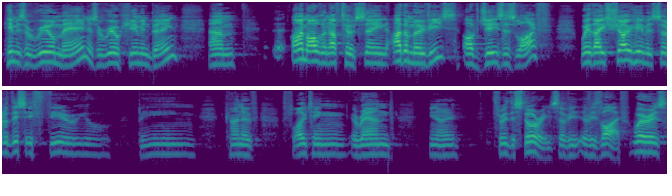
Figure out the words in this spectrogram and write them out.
him as a real man, as a real human being. Um, I'm old enough to have seen other movies of Jesus' life where they show him as sort of this ethereal being, kind of floating around, you know, through the stories of his, of his life. Whereas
